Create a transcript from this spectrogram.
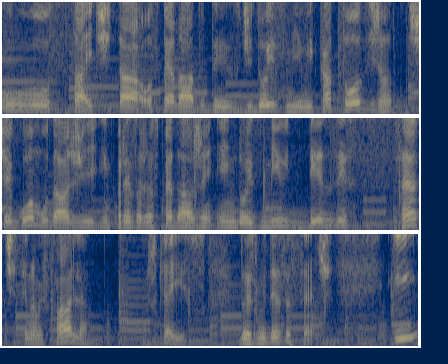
O site está hospedado desde 2014, já chegou a mudar de empresa de hospedagem em 2017, se não me falha. Acho que é isso, 2017. E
